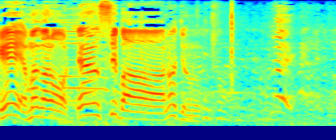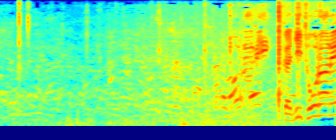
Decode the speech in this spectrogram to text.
ကဲအမတ်ကတော့တန်းစစ်ပါเนาะကျွန်တော်တို့ကကြီးထိုးထားနေ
